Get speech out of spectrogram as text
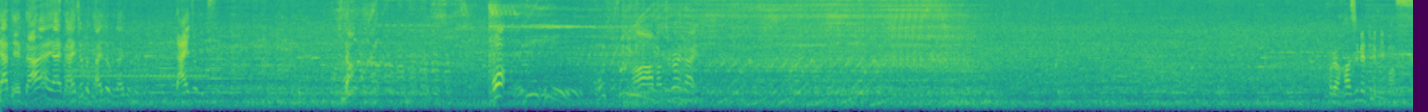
いや出たいや大丈夫大丈夫大丈夫。大丈夫です来た。お。ああ間違いない。これ初めて見ます。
